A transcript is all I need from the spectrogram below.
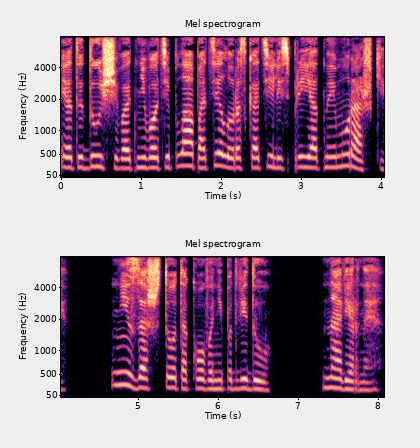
и от идущего от него тепла по телу раскатились приятные мурашки. Ни за что такого не подведу. Наверное.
